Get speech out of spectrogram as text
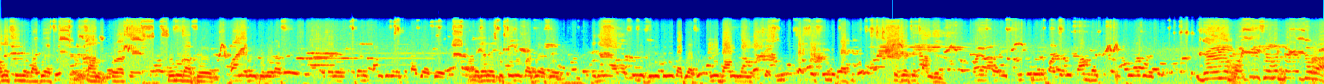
অনেক সুন্দর পাখি আছে। কানপুর আছে কুনুর আছে পাইনাপেল কুনুর আছে। এখানে এখানে কানপুর একটা পাখি আছে। এখানে একটি কুনুর পাখি আছে। এখানে আরও সুন্দর সুন্দর কুনুর পাখি আছে। আমি দাম জানব সবচেয়ে সুন্দর পাখি সেটা হচ্ছে কানপুর ভাই আপনার এই কানপুরের পাখির দাম ভাই এটা হলো পঁয়ত্রিশ হাজার টাকা জোড়া।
